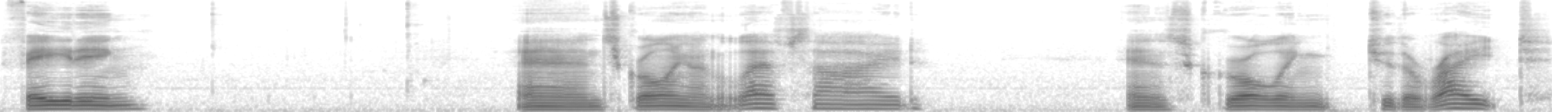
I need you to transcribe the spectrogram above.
fading, and scrolling on the left side, and scrolling to the right,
